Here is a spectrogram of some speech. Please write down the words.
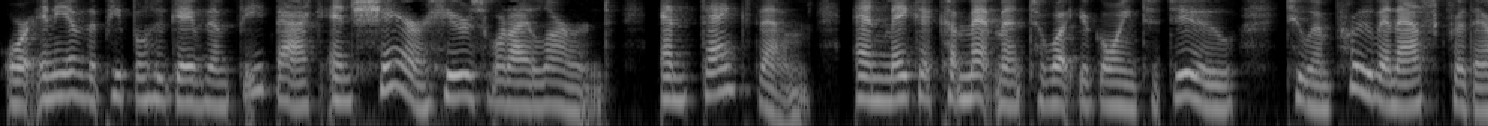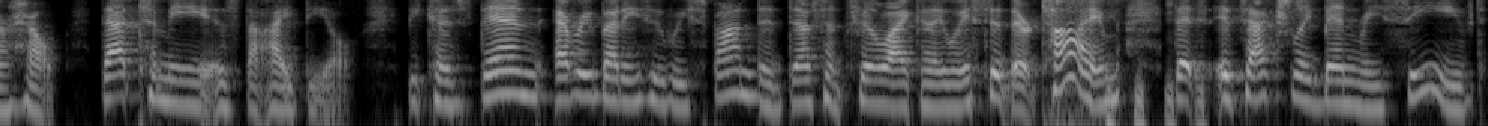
or any of the people who gave them feedback and share, here's what I learned and thank them and make a commitment to what you're going to do to improve and ask for their help. That to me is the ideal because then everybody who responded doesn't feel like they wasted their time, that it's actually been received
